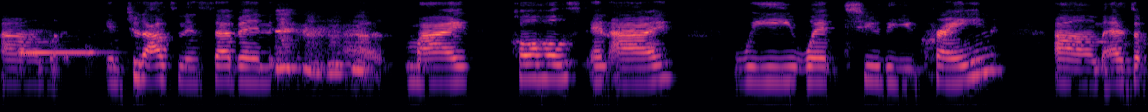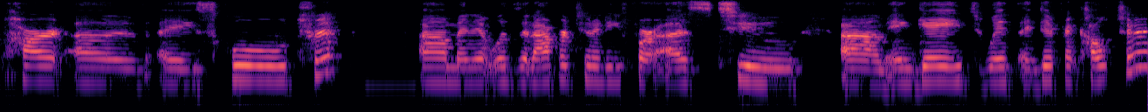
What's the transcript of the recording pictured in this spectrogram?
Um, in 2007, uh, my co host and I, we went to the Ukraine um, as a part of a school trip um, and it was an opportunity for us to um, engage with a different culture,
